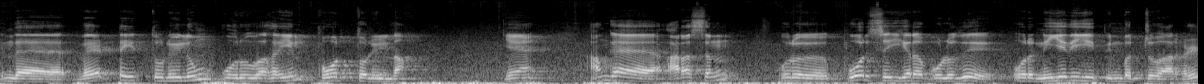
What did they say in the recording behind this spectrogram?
இந்த வேட்டை தொழிலும் ஒரு வகையில் போர் தொழில் தான் ஏன்? அவங்க அரசன் ஒரு போர் செய்கிற பொழுது ஒரு நியதியை பின்பற்றுவார்கள்.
